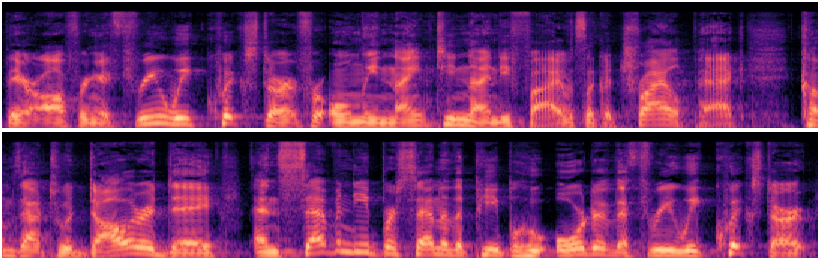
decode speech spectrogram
They are offering a three week quick start for only $19.95. It's like a trial pack. It comes out to a dollar a day. And 70% of the people who order the three week quick start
